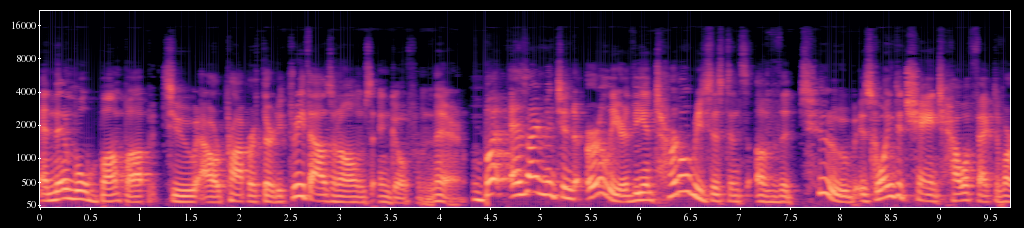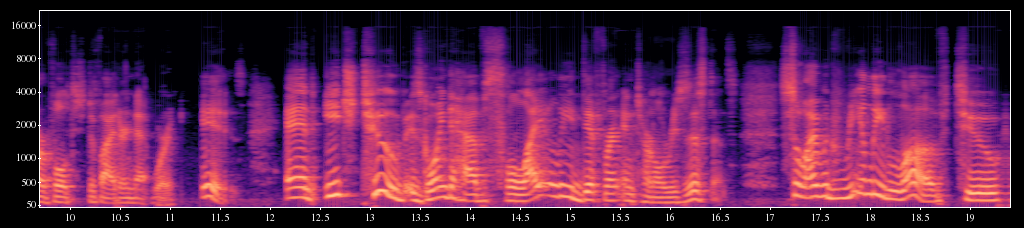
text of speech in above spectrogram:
and then we'll bump up to our proper 33,000 ohms and go from there. But as I mentioned earlier, the internal resistance of the tube is going to change how effective our voltage divider network is. And each tube is going to have slightly different internal resistance. So I would really love to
